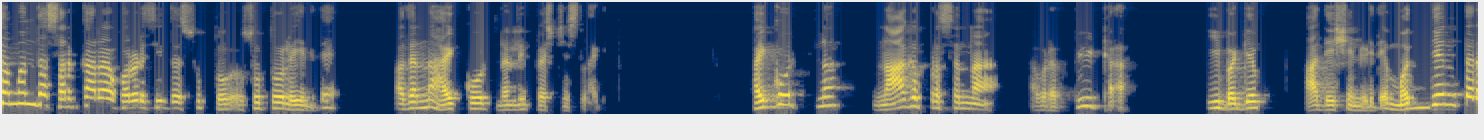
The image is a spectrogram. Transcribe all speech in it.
ಸಂಬಂಧ ಸರ್ಕಾರ ಹೊರಡಿಸಿದ್ದ ಸುತ್ತೋ, ಸುತ್ತೋಲೆ ಏನಿದೆ, ಅದನ್ನ ಹೈಕೋರ್ಟ್ನಲ್ಲಿ ಪ್ರಶ್ನಿಸಲಾಗಿತ್ತು. ಹೈಕೋರ್ಟ್ನ ನಾಗಪ್ರಸನ್ನ ಅವರ ಪೀಠ ಈ ಬಗ್ಗೆ ಆದೇಶ ನೀಡಿದೆ. ಮಧ್ಯಂತರ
